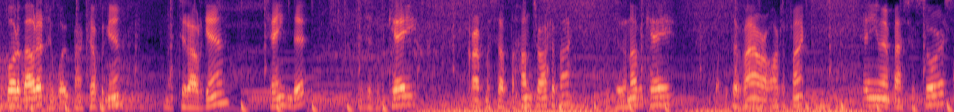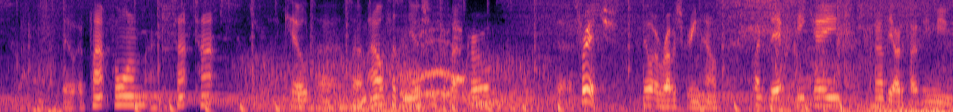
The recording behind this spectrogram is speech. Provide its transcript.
forgot about it, it woke back up again, knocked it out again, tamed it, visited a cave, grabbed myself the Hunter artifact, visited another cave, got the Devourer artifact, tamed a Basilosaurus, built a platform and some sap taps, killed uh, some alphas in the ocean for black pearls, built a fridge, built a rubbish greenhouse, went to the XP cave, found the artifact the immune,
